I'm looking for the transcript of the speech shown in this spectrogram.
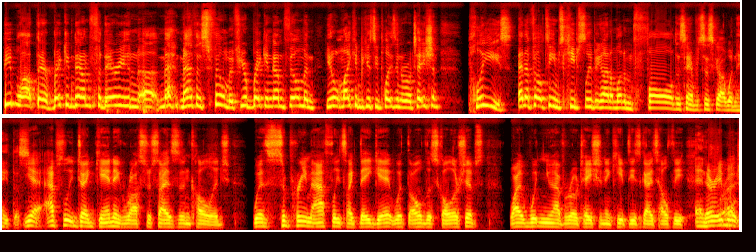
people out there breaking down Phidarian uh, Mathis film. If you're breaking down film and you don't like him because he plays in a rotation, please, NFL teams keep sleeping on him. Let him fall to San Francisco. I wouldn't hate this. Yeah, absolutely gigantic roster sizes in college with supreme athletes like they get with all the scholarships. Why wouldn't you have a rotation and keep these guys healthy? And they're fresh. able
